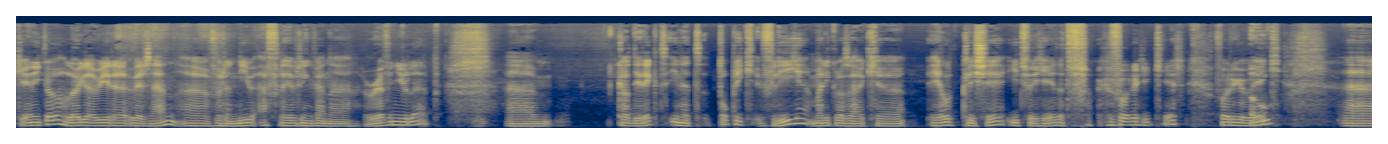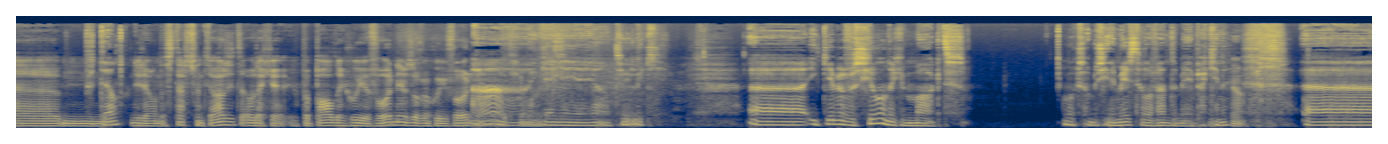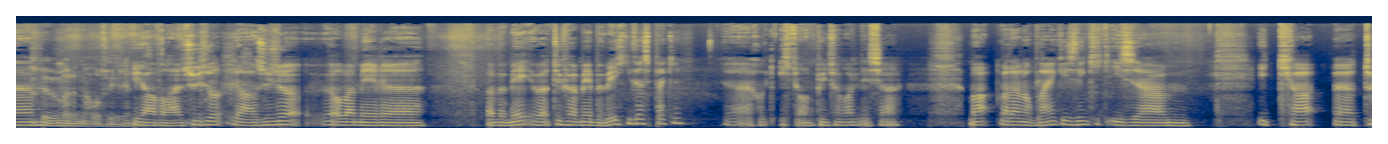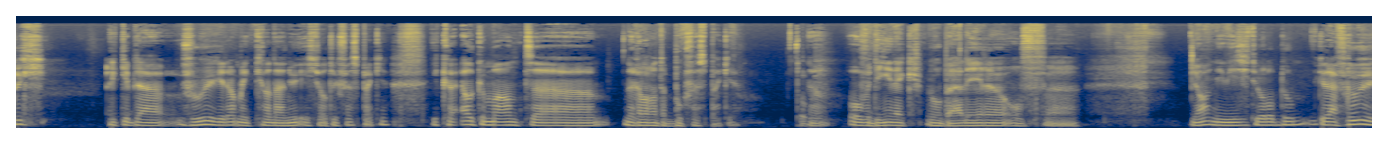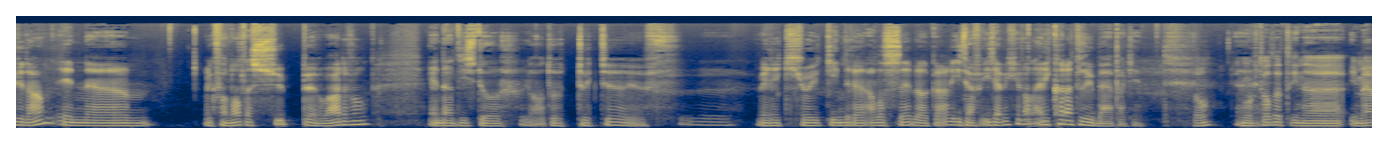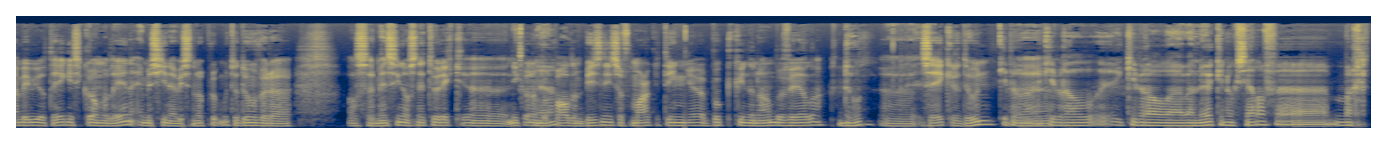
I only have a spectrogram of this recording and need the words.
Oké Nico, leuk dat we hier eh, weer zijn uh, voor een nieuwe aflevering van uh, Revenue Lab. Um, ik ga direct in het topic vliegen, maar ik was eigenlijk uh, heel cliché iets vergeten te vragen vorige keer, vorige week. Oh. Um, Vertel. Nu dat we aan de start van het jaar zitten, of dat je bepaalde goede voornemens of een goede voornemen ah, hebt gemaakt. Ja, ja, ja, ja natuurlijk. ik heb er verschillende gemaakt. Maar ik zou misschien de meest relevante meepakken. Ja. Uh, we hebben maar een half uur. Hè? Ja, voilà. Sowieso, ja, sowieso wel wat meer, uh, wat mee, wat, terug wat meer beweging vastpakken. Ja, daar ga ik echt wel een punt van maken dit jaar. Maar wat dan nog belangrijk is, denk ik, is... Um, ik ga uh, terug... Ik heb dat vroeger gedaan, maar ik ga dat nu echt wel terug vastpakken. Ik ga elke maand uh, een relevante boek vastpakken. Top. Over dingen die ik wil bijleren of ja, nieuwe inzichten wil opdoen. Ik heb dat vroeger gedaan en uh, ik vond altijd super waardevol. En dat is door, ja, door drukte, uh, werk, groei, kinderen, alles hè, bij elkaar, is dat, is dat weggevallen. En ik ga dat er bijpakken. Zo. Je mocht altijd in, uh, in mijn bibliotheek eens komen lenen. En misschien hebben we eens een oproep moeten doen voor als er mensen in ons netwerk uh, niet een ja. bepaalde business of marketing boek kunnen aanbevelen. Doen. zeker doen. Ik heb er, ik heb er al, ik heb er al wat leuk in ook zelf, maar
